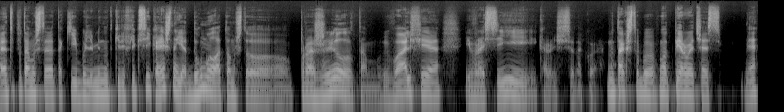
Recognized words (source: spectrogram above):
это потому что такие были минутки рефлексии. Конечно, я думал о том, что прожил там и в Альфе, и в России, и, короче, все такое. Ну, так, чтобы... Вот первая часть, не?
